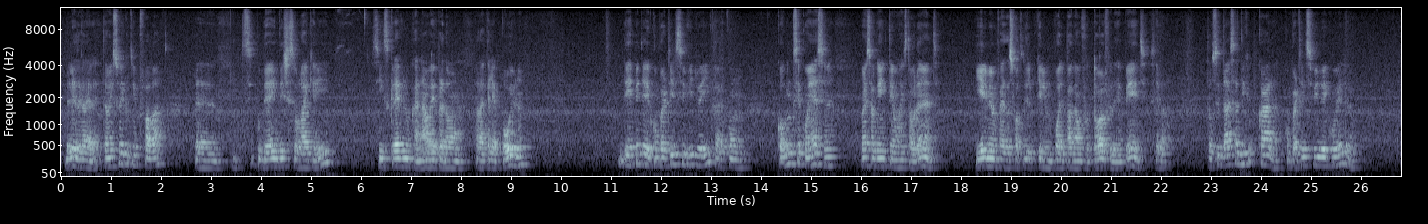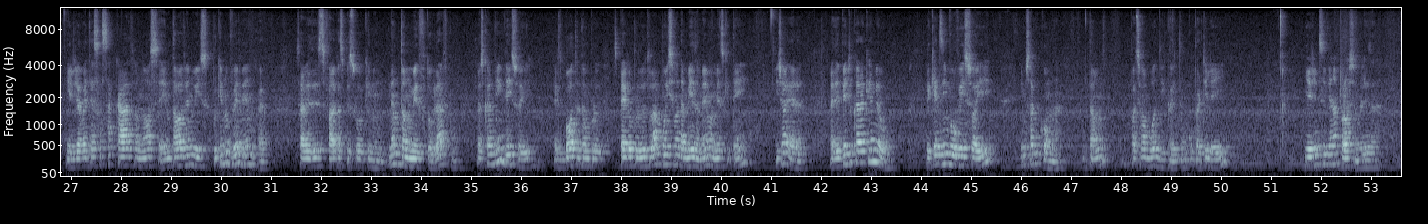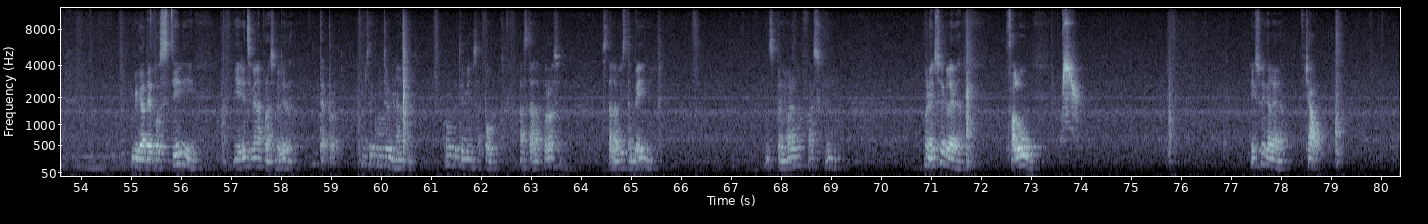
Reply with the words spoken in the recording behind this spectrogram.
Beleza, galera? Então é isso aí que eu tinha pra falar. É, se puder aí, deixa seu like aí. Se inscreve no canal aí pra dar, um, pra dar aquele apoio, né? De repente aí, compartilha esse vídeo aí, cara, com, que você conhece, né? Conhece alguém que tem um restaurante e ele mesmo faz as fotos dele porque ele não pode pagar um fotógrafo de repente, sei lá. Então você dá essa dica pro cara, compartilha esse vídeo aí com ele, ó. E ele já vai ter essa sacada, fala, nossa, eu não tava vendo isso, porque não vê mesmo, cara. Sabe, às vezes você fala com as pessoas que não estão no meio fotográfico, os caras nem vê isso aí. Eles botam, então, eles pegam o produto lá, põem em cima da mesa mesmo, a mesa que tem, e já era. Mas de repente o cara quer, meu, ele quer desenvolver isso aí e não sabe como, né? Então, pode ser uma boa dica. Então, compartilha aí. E a gente se vê na próxima, beleza? Obrigado aí por assistir e, e a gente se vê na próxima, beleza? Até a próxima. Não sei como terminar, cara. Como que eu termino essa porra? Hasta la próxima. Hasta la vista, baby. Em espanhol é mais fácil, né? Bueno, é isso aí, galera. Falou! É isso aí, galera. Tchau!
